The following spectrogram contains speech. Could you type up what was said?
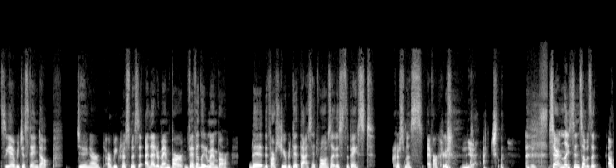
so yeah, we just end up doing our our wee Christmas, and I remember vividly remember the the first year we did that. I said to mom, I was like, "This is the best Christmas ever." Yeah. Actually, It's certainly since I was a, a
